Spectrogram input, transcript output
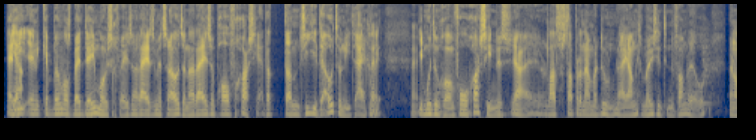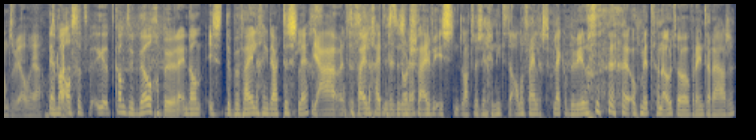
En, Ja. die, en ik heb, ben wel eens bij demo's geweest, dan rijden ze met zijn auto en dan rijden ze op half gas. Ja, dat, dan zie je de auto niet eigenlijk. nee. Je moet hem gewoon vol gas zien. Dus ja, laat Verstappen er nou maar doen. Nou, hij hangt hem heus niet in de vangrail. Maar anders wel, ja. Nee, maar als het, het kan natuurlijk wel gebeuren. En dan is de beveiliging daar te slecht. ja, of de veiligheid is de te slecht. Noordslijven is, laten we zeggen, niet de allerveiligste plek op de wereld om met een auto overheen te razen.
